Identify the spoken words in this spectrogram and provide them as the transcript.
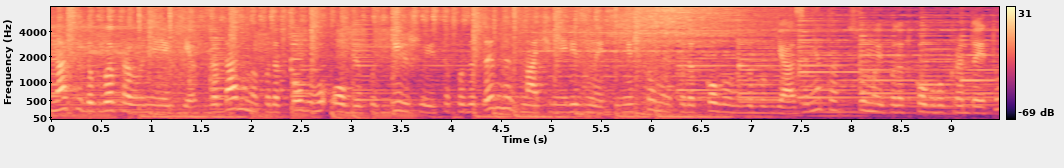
внаслідок виправлення яких за даними податкового обліку збільшується позитивне значення різниці між сумою податкового зобов'язання та сумою податкового кредиту,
